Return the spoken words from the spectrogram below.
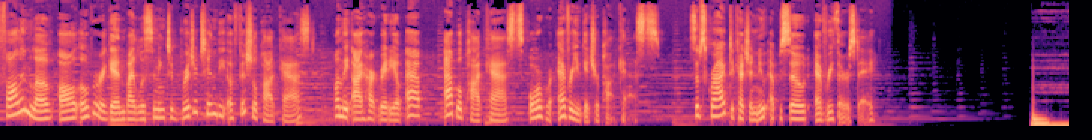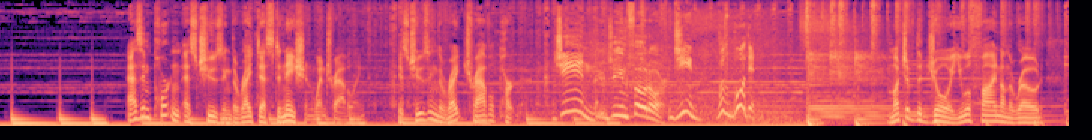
fall in love all over again by listening to Bridgerton, the official podcast, on the iHeartRadio app, Apple Podcasts, or wherever you get your podcasts. Subscribe to catch a new episode every Thursday. As important as choosing the right destination when traveling is choosing the right travel partner. Gene! Eugene Fodor. Jean was booted. Much of the joy you will find on the road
